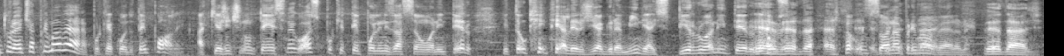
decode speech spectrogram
durante a primavera, porque é quando tem pólen. Aqui a gente não tem esse negócio porque tem polinização o ano inteiro. Então quem tem alergia à gramínea espirra o ano inteiro, é não, verdade, não é só verdade, na primavera, né? Verdade.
